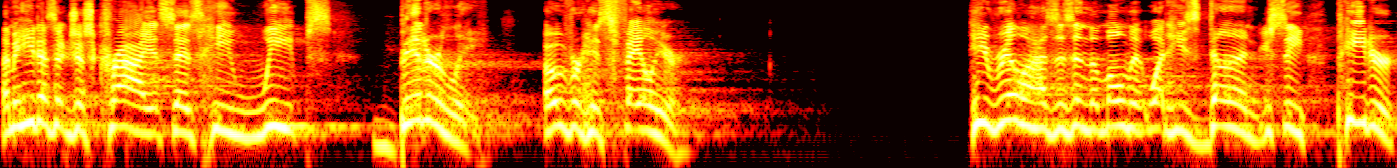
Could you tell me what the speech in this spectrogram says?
I mean, he doesn't just cry, it says he weeps bitterly over his failure. He realizes in the moment what he's done. You see, Peter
